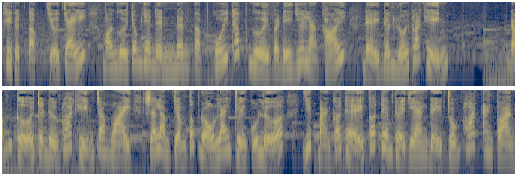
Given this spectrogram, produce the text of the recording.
Khi thực tập chữa cháy, mọi người trong gia đình nên tập cúi thấp người và đi dưới làn khói để đến lối thoát hiểm. Đóng cửa trên đường thoát hiểm ra ngoài sẽ làm chậm tốc độ lan truyền của lửa, giúp bạn có thể có thêm thời gian để trốn thoát an toàn.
